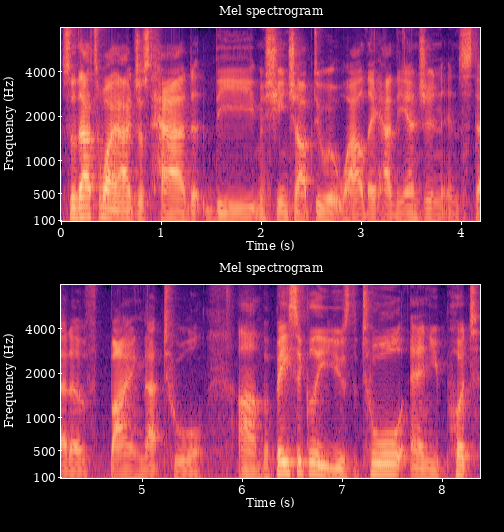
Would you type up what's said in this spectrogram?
so that's why I just had the machine shop do it while they had the engine instead of buying that tool. Um, but basically you use the tool and you put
